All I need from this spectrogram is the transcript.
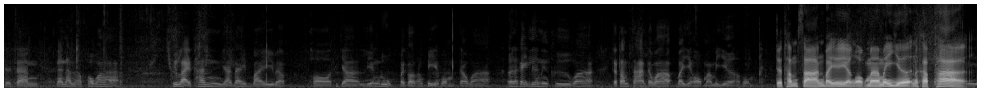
เดี๋ยวอาจารย์แนะนำนะครับ เพราะว่าคือหลายท่านอยากได้ใบแบบพอที่จะเลี้ยงลูกไปต่อทั้งปีครับผม แต่ว่าเออแล้วก็อีกเรื่องหนึ่งคือว่าจะทำสารแต่ว่าใบยังออกมาไม่เยอะครับผม จะทำสารใบยังออกมาไม่เยอะนะครับ ถ้ามี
